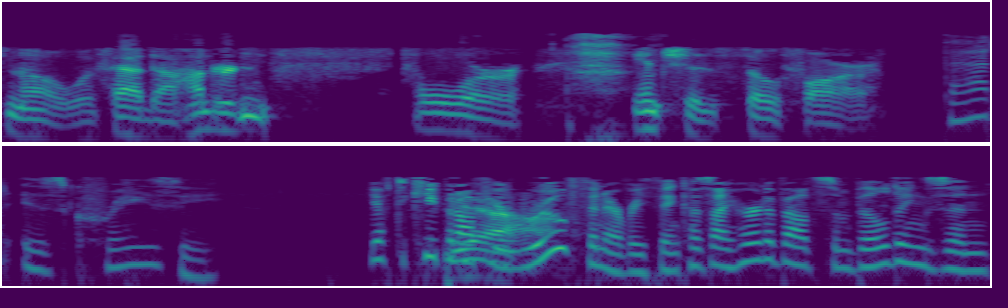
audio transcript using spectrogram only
snow. We've had 104 inches so far. That is crazy. You have to keep it yeah. off your roof and everything because I heard about some buildings in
